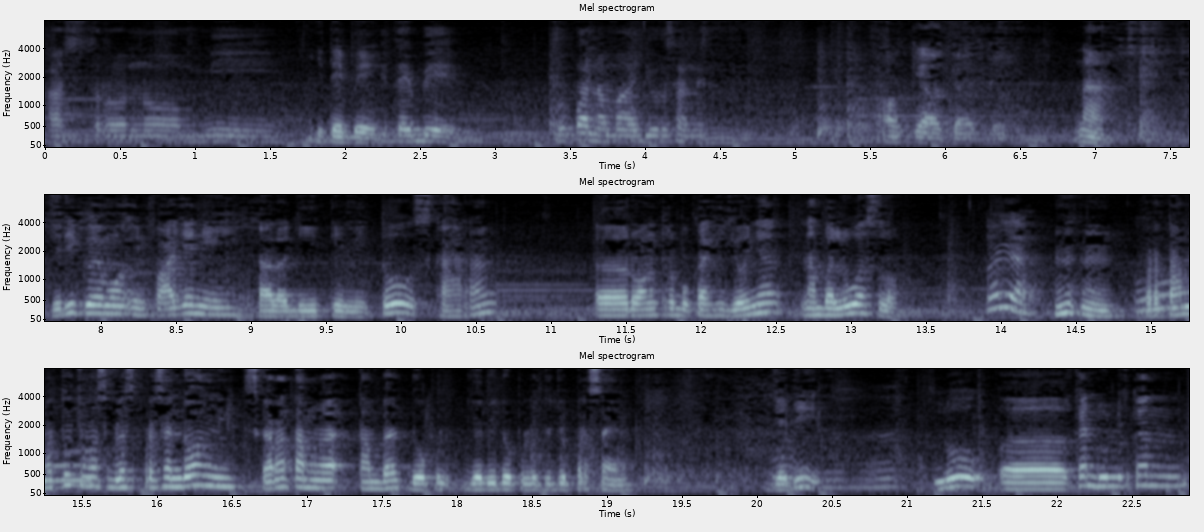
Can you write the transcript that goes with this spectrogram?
astronomi ITB. ITB. Lupa nama jurusannya. Oke oke oke. Nah, jadi gue mau info aja nih kalau di tim itu sekarang eh, ruang terbuka hijaunya nambah luas loh. Oh ya, Mm-mm. Pertama tuh cuma 11% doang nih. Sekarang tambah tambah 20 jadi 27%. Jadi lu eh, kan dulu kan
